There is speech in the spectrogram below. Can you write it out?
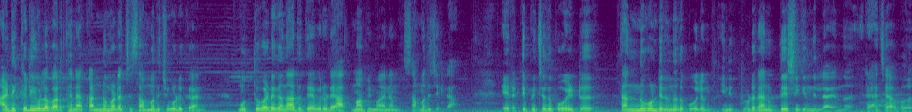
അടിക്കടിയുള്ള വർധന കണ്ണുമടച്ച് സമ്മതിച്ചു കൊടുക്കാൻ മുത്തുവടുകനാഥ ദേവരുടെ ആത്മാഭിമാനം സമ്മതിച്ചില്ല. ഇരട്ടിപ്പിച്ചത് പോയിട്ട് തന്നുകൊണ്ടിരുന്നത് പോലും ഇനി തുടരാൻ ഉദ്ദേശിക്കുന്നില്ല എന്ന് രാജാവ്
